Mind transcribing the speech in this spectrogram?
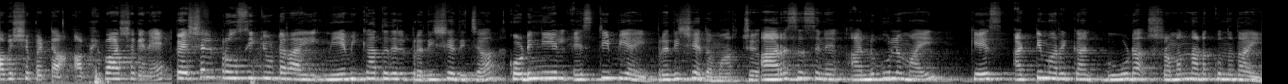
ആവശ്യപ്പെട്ട അഭിഭാഷകനെ സ്പെഷ്യൽ പ്രോസിക്യൂട്ടറായി നിയമിക്കാത്തതിൽ പ്രതിഷേധിച്ച് കൊടിഞ്ഞിയിൽ എസ് ടി പി ഐ പ്രതിഷേധ മാർച്ച്. ആർ എസ് എസിന് അനുകൂലമായി കേസ് അട്ടിമറിക്കാൻ ഗൂഢ ശ്രമം നടക്കുന്നതായി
